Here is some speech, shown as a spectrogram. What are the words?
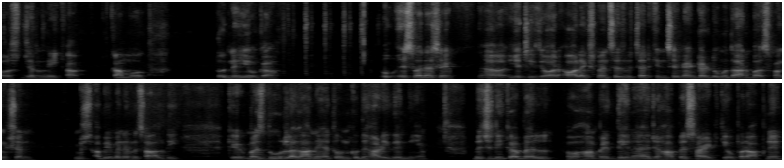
उस जर्नी का कम हो तो नहीं होगा। तो इस वजह से ये चीज़ें और all expenses which are incidental to मुदारबास फ़ंक्शन अभी मैंने मिसाल दी कि मज़दूर लगाने हैं तो उनको दिहाड़ी देनी है। बिजली का बिल वहाँ पे देना है जहाँ पे साइड के ऊपर आपने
